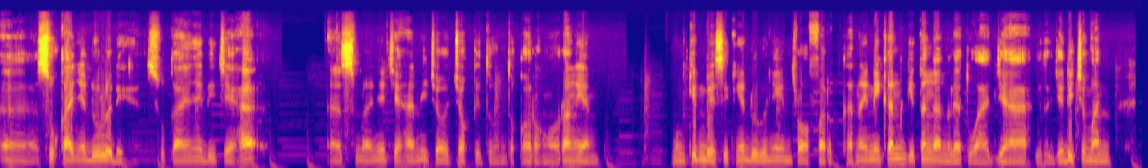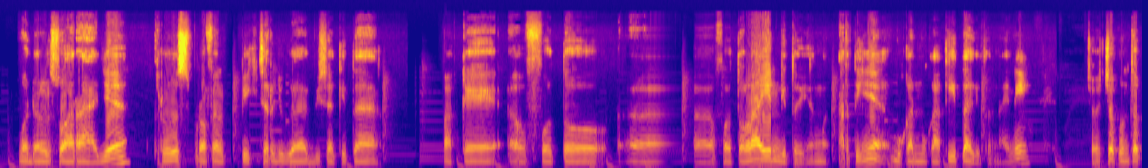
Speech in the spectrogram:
eh, sukanya dulu deh. Sukanya di CH eh, sebenarnya CH ini cocok gitu untuk orang-orang yang mungkin basicnya dulunya introvert karena ini kan kita nggak ngeliat wajah gitu. Jadi cuman modal suara aja Terus profile picture juga bisa kita pakai uh, foto uh, uh, foto lain gitu yang artinya bukan muka kita gitu. Nah ini cocok untuk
